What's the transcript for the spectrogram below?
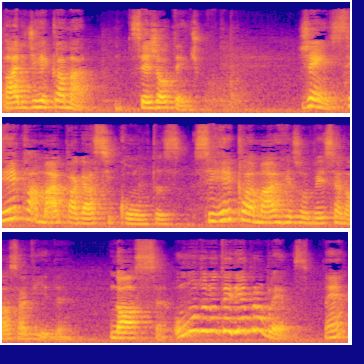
Pare de reclamar, seja autêntico. Gente, se reclamar pagasse contas, se reclamar resolvesse a nossa vida, nossa, o mundo não teria problemas, né?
